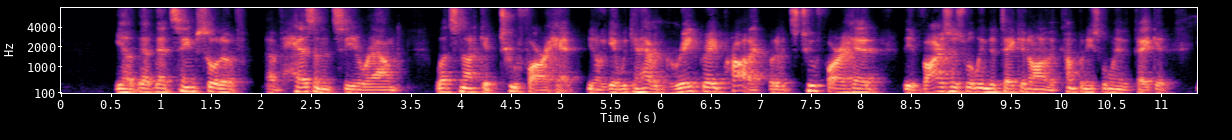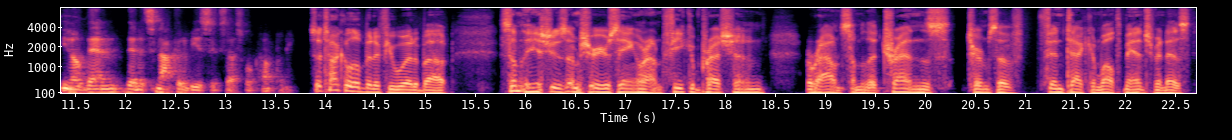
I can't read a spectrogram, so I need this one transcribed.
you know that, that same sort of of hesitancy around let's not get too far ahead. You know, again, we can have a great, great product, but if it's too far ahead, the advisor's willing to take it on, the company's willing to take it, you know, then then it's not going to be a successful company. So talk a little bit, if you would, about some of the issues I'm sure you're seeing around fee compression, around some of the trends in terms of fintech and wealth management as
